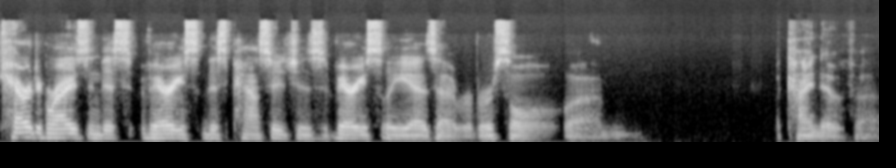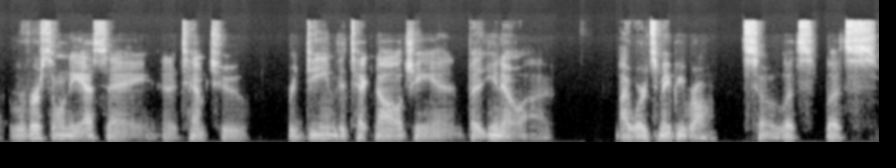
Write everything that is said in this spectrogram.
categorized in this various this passage as variously as a reversal, um, a kind of uh, reversal in the essay, an attempt to redeem the technology, and but you know, uh, my words may be wrong. So let's let's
